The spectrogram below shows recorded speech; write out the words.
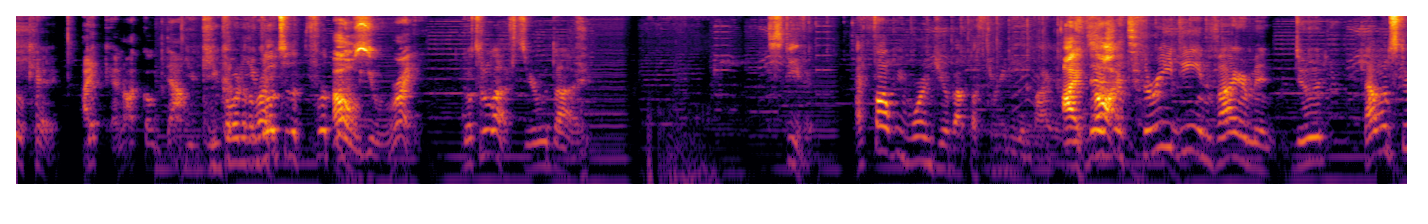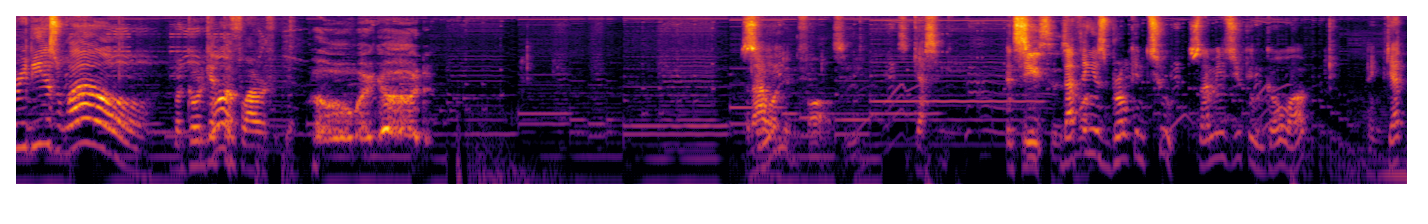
okay. I cannot go down. You You, keep go, going to the you right. go to the flippers. oh, you're right. Go to the left. You will die. Steven, I thought we warned you about the 3D environment. I There's thought. a 3D environment, dude. That one's 3D as well. but go to get the Look. flower. Oh my god! But that one didn't fall. See, it's a guessing. And see, Jesus, that thing is broken too. So that means you can go up and get,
